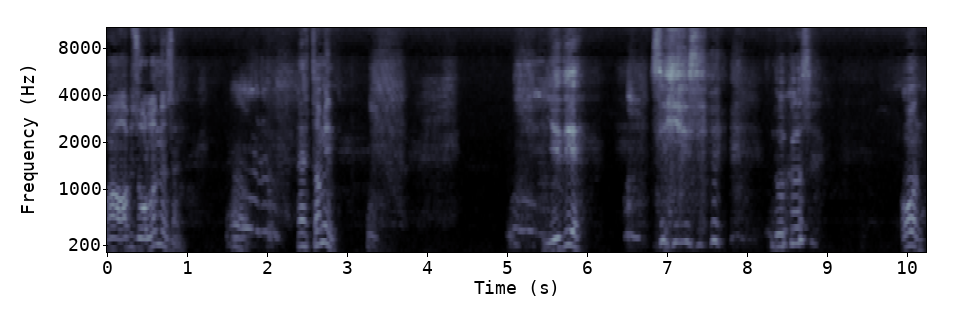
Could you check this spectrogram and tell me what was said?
Aa, abi zorlamıyorsun sen. Heh tam in. 7 8 9 10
